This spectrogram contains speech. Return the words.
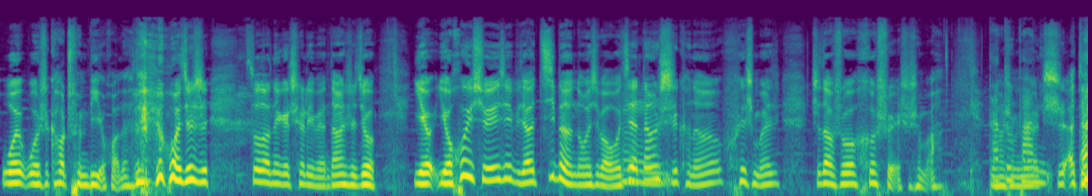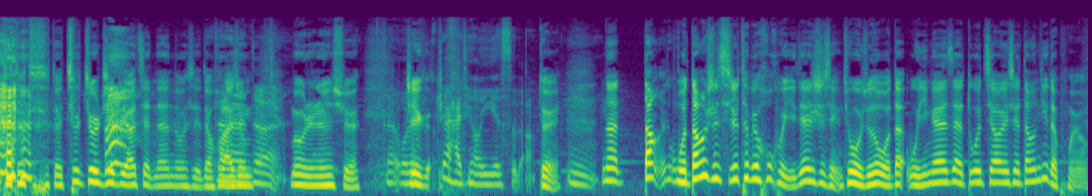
我我我是靠纯比划的，对 我就是坐到那个车里面，当时就也也会学一些比较基本的东西吧。我记得当嗯时可能会什么知道说喝水是什么，然后什么杜巴尼吃啊，对对对对对对，就就是这比较简单的东西。对，后来就没有认真学。对，这个这还挺有意思的。对，嗯那当我当时其实特别后悔一件事情，就我觉得我当我应该再多交一些当地的朋友。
